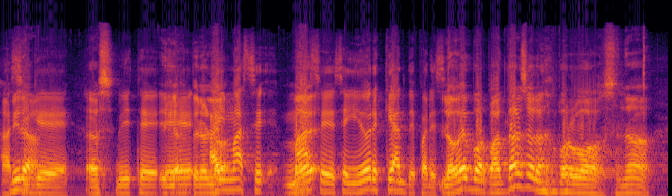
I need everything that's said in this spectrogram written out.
Así que, viste, eh, hay más, eh, más eh, seguidores que antes, parece. ¿Lo ven por pantalla o lo ven por vos? No.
